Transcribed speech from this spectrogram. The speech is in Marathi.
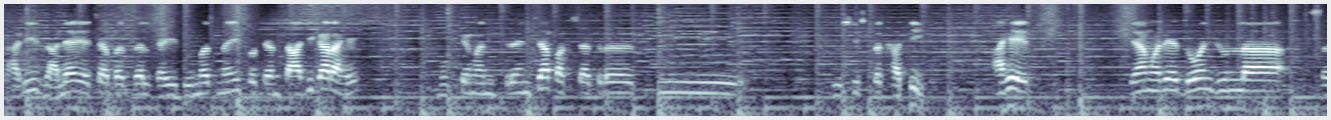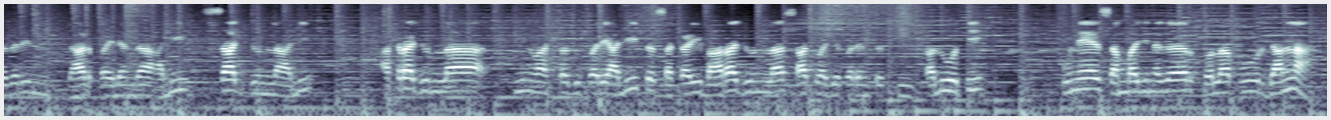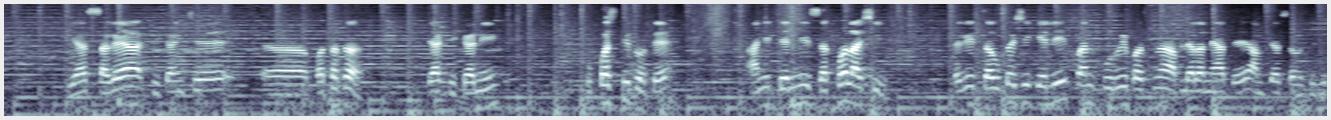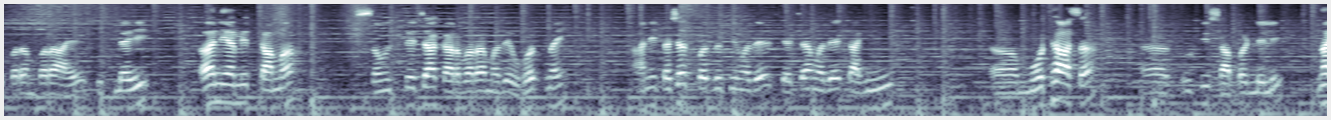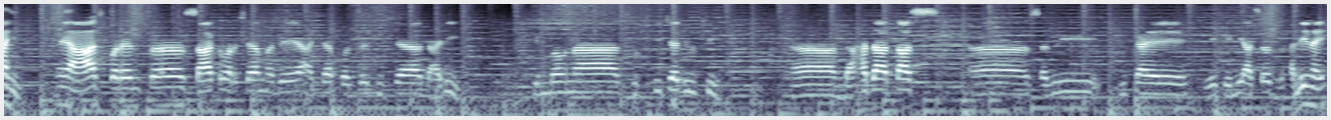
झाडी झाल्या याच्याबद्दल काही दुमत नाही. तो त्यांचा अधिकार आहे. मुख्यमंत्र्यांच्या पक्षाकडं ती विशिष्ट खाती आहेत. त्यामध्ये दोन जूनला सदरील झाड पहिल्यांदा आली सात जूनला आली अकरा जूनला तीन वाजता दुपारी आली तर सकाळी बारा जूनला सात वाजेपर्यंत ती चालू होती. पुणे संभाजीनगर सोलापूर जालना या सगळ्या ठिकाणचे पथकं त्या ठिकाणी उपस्थित होते. आणि त्यांनी सखोल अशी सगळी चौकशी केली पण पूर्वीपासून आपल्याला ज्ञात आहे आमच्या संस्थेची परंपरा आहे कुठल्याही अनियमित कामं संस्थेच्या कारभारामध्ये होत नाही. आणि तशाच पद्धतीमध्ये त्याच्यामध्ये काहीही मोठं असं त्रुटी सापडलेली नाही. नाही आजपर्यंत साठ वर्षामध्ये अशा पद्धतीच्या धाडी किंबहुना सुट्टीच्या दिवशी दहा दहा तास सगळी जी काय हे केली असं झाली नाही.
